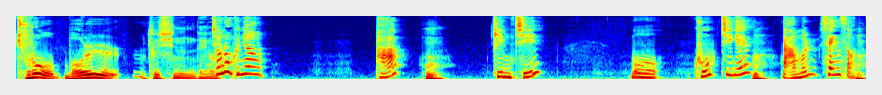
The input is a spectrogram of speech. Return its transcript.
주로 뭘 드시는데요? 저는 그냥 밥, 어. 김치, 뭐 국, 찌개, 응. 나물, 생선. 응.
